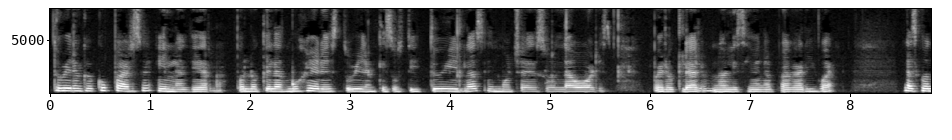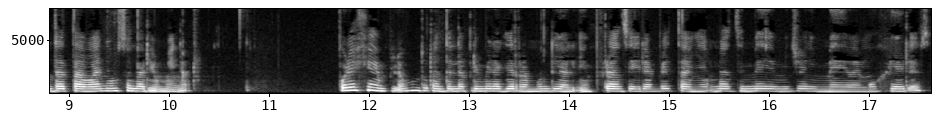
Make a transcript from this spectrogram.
tuvieron que ocuparse en la guerra, por lo que las mujeres tuvieron que sustituirlas en muchas de sus labores, pero claro, no les iban a pagar igual. Las contrataban a un salario menor. Por ejemplo, durante la Primera Guerra Mundial en Francia y Gran Bretaña, más de medio millón y medio de mujeres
